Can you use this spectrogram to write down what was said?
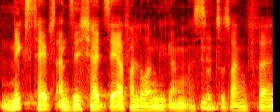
Mixtapes an sich halt sehr verloren gegangen ist, sozusagen. Für,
